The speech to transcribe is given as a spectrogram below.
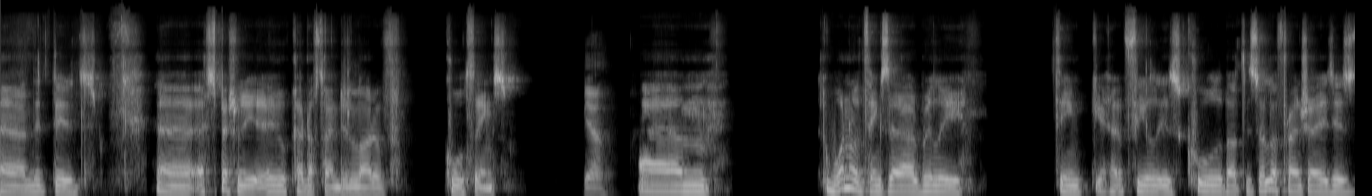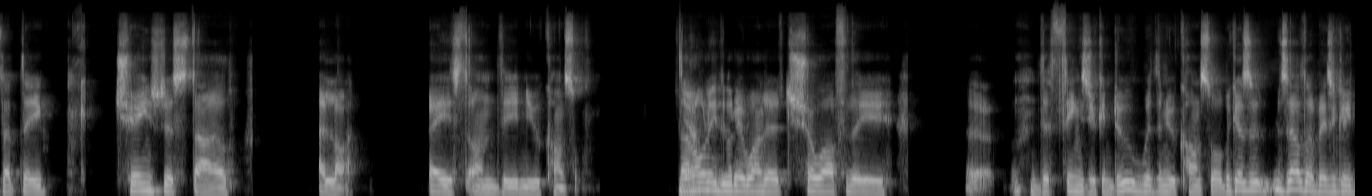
Uh, it did, uh, especially Ocarina of Time did a lot of cool things. yeah Um, one of the things that I really think uh, feel is cool about the Zelda franchise is that they changed the style a lot based on the new console. Not Yeah. only do they want to show off the uh, the things you can do with the new console, because uh, Zelda basically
